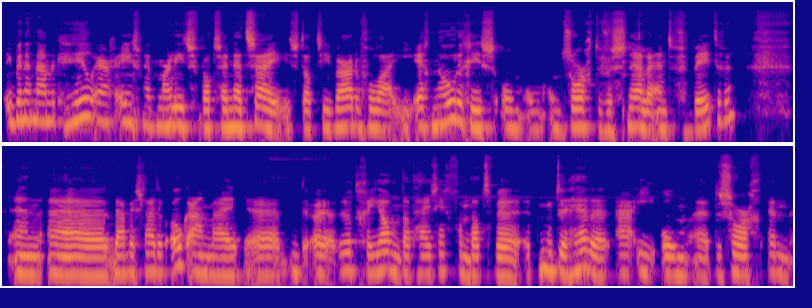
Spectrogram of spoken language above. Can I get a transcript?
Ik ben het namelijk heel erg eens met Marlies. Wat zij net zei, is dat die waardevolle AI echt nodig is om, om, om zorg te versnellen en te verbeteren. En uh, daarbij sluit ik ook aan bij uh, Rutger Jan dat hij zegt van dat we het moeten hebben, AI, om de zorg en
